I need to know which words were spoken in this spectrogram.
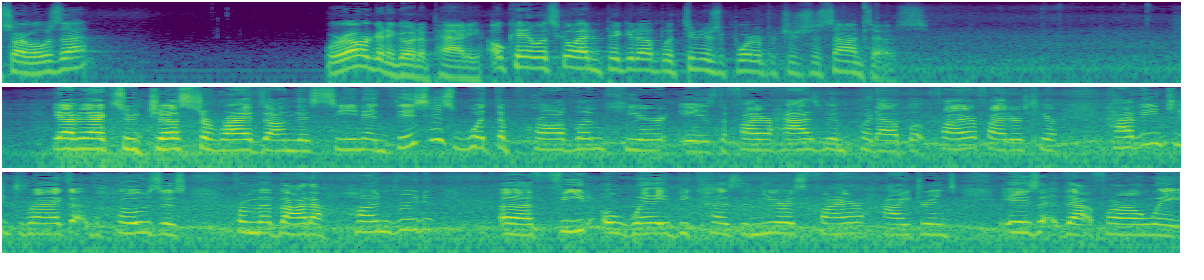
I'm sorry, what was that? We are going to go to Patty. Okay, let's go ahead and pick it up with 2 News reporter Patricia Santos. Yeah, Max, we just arrived on the scene, and this is what the problem here is. The fire has been put out, but firefighters here having to drag hoses from about a hundred uh, feet away because the nearest fire hydrant is that far away.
